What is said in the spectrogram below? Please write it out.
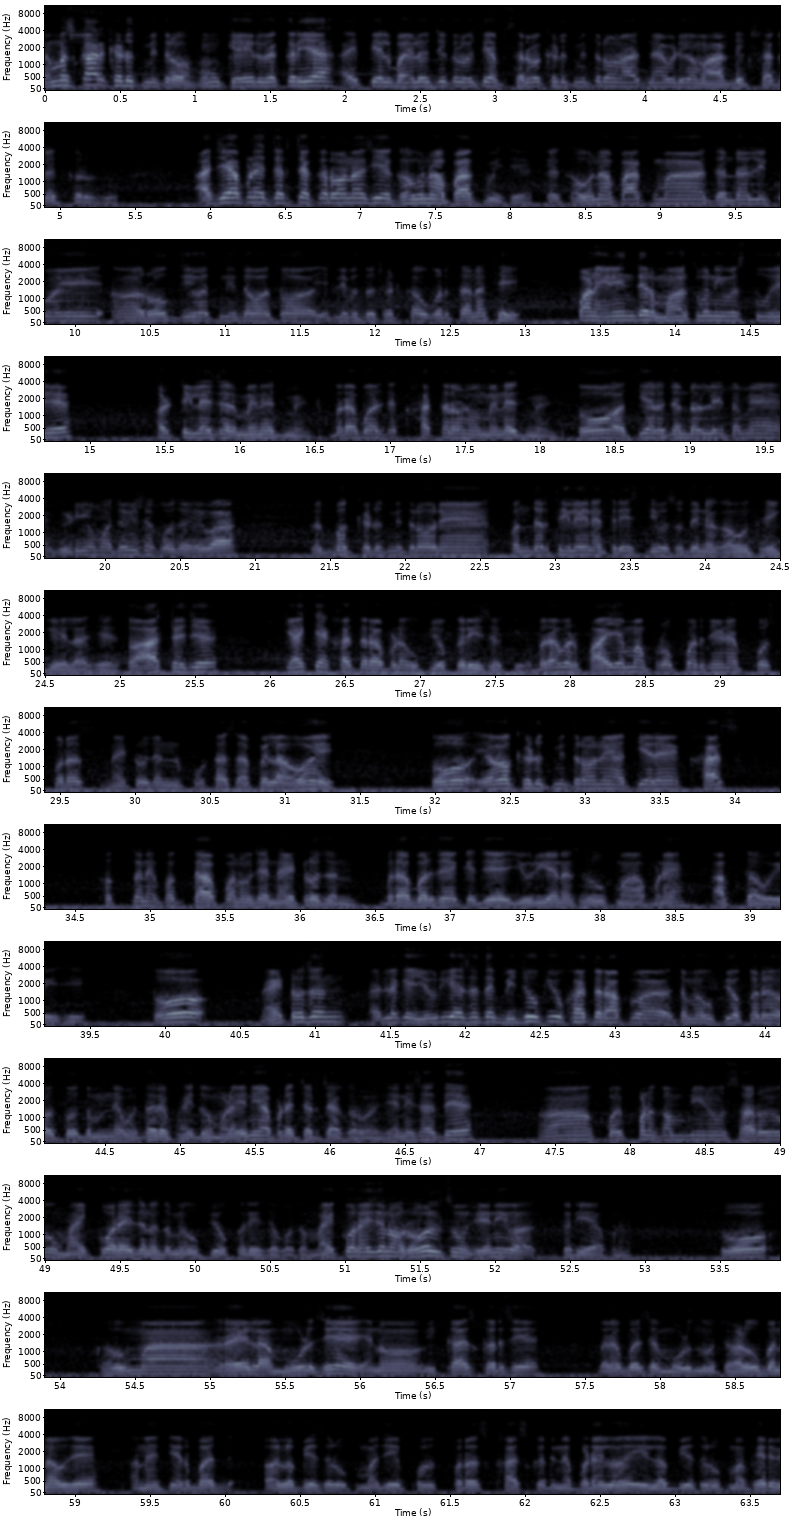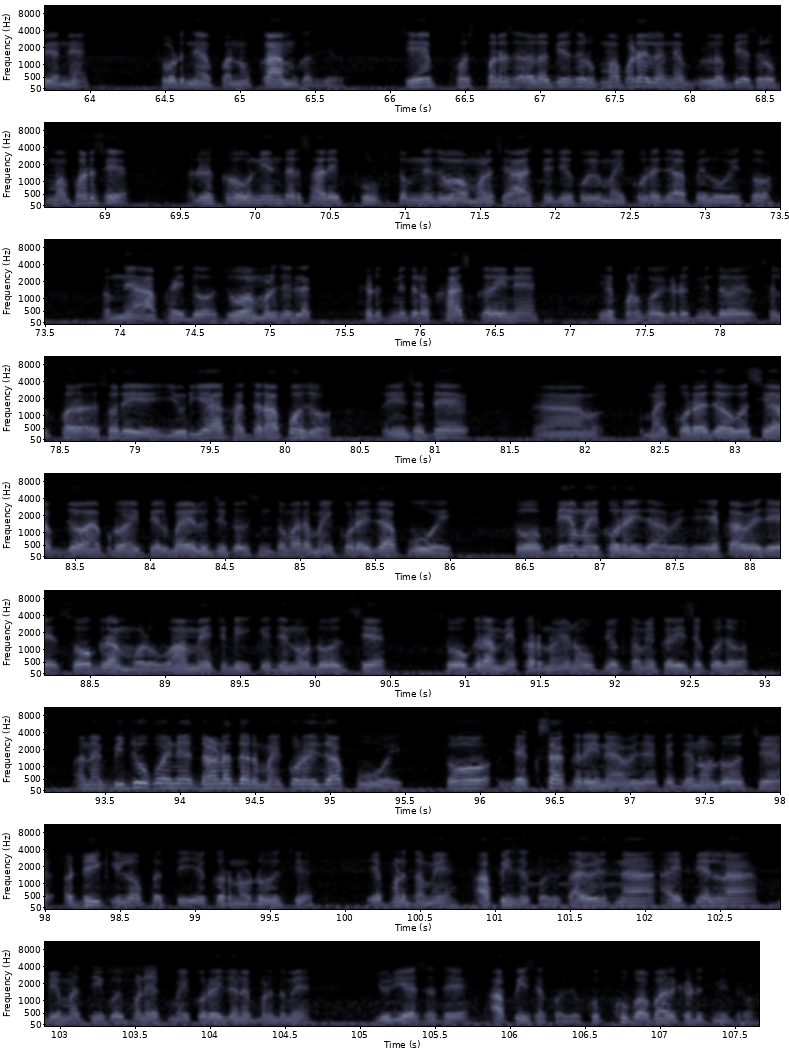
નમસ્કાર ખેડૂત મિત્રો, હું કેયુર વેકરિયા, આઈપીએલ બાયોલોજીકલ વતી આપ સર્વ ખેડૂત મિત્રોનું આજના વિડીયોમાં હાર્દિક સ્વાગત કરું છું. આજે આપણે ચર્ચા કરવાના છીએ ઘઉંના પાક વિશે, કે ઘઉંના પાકમાં જનરલી કોઈ રોગ જીવતની દવા તો એટલી બધો છંટકાવ કરતા નથી, પણ એની અંદર મહત્વની વસ્તુ છે ફર્ટિલાઇઝર મેનેજમેન્ટ બરાબર છે, ખાતરોનું મેનેજમેન્ટ તો અત્યારે જનરલી તમે વિડીયોમાં જોઈ શકો છો એવા લગભગ ખેડૂત મિત્રોને પંદરથી લઈને ત્રીસ દિવસ સુધીના ઘઉં થઈ ગયેલા છે. તો આ સ્ટેજે કયા કયા ખાતર આપણે ઉપયોગ કરી શકીએ? બરાબર? પાયામાં પ્રોપર જેણે ફોસ્ફરસ નાઇટ્રોજન પોટાશ આપેલા હોય, તો એવા ખેડૂત મિત્રોને અત્યારે ખાસ ફક્ત ને ફક્ત આપવાનું છે નાઇટ્રોજન બરાબર છે? કે જે યુરિયાના સ્વરૂપમાં આપણે આપતા હોઈએ છીએ. તો નાઇટ્રોજન એટલે કે યુરિયા સાથે બીજું કયું ખાતર આપ, તમે ઉપયોગ કર્યો તો તમને વધારે ફાયદો મળે. એની આપણે ચર્ચા કરવાની છે. એની સાથે કોઈ પણ કંપનીનું સારું એવું માઇક્રોરાઇઝનો તમે ઉપયોગ કરી શકો છો. માઇક્રોરાઇઝનો રોલ શું છે? એની વાત કરીએ આપણે. તો ઘઉંમાં રહેલા મૂળ છે, એનો વિકાસ કરશે. બરાબર છે, મૂળનું ઝાડું બનાવશે અને ત્યારબાદ અલભ્ય સ્વરૂપમાં જે ફોસ્ફરસ ખાસ કરીને પડેલો હોય એ લભ્ય સ્વરૂપમાં ફેરવી અને છોડને આપવાનું કામ કરશે. જે ફોસ્ફરસ અલભ્ય સ્વરૂપમાં પડેલો અને લભ્ય સ્વરૂપમાં ફરશે, એટલે ઘઉંની અંદર સારી ફૂટ તમને જોવા મળશે. આ સ્ટેજે કોઈ માઇકોરેજ આપેલું હોય તો તમને આ ફાયદો જોવા મળશે. એટલે ખેડૂત મિત્રો, ખાસ કરીને જે પણ કોઈ ખેડૂત મિત્રો સલ્ફર સોરી યુરિયા ખાતર આપો છો, તો એની સાથે માઇક્રોરાઇઝ અવશ્ય આપજો. આપણું આઈપીએલ બાયોલોજીકલ્સનું તમારે માઇક્રોરાઇઝ આપવું હોય તો બે માઇક્રોરાઇઝ આવે છે. એક આવે છે સો ગ્રામ વાળું, વામ એચડી કે જેનો ડોઝ છે સો ગ્રામ એકરનો. એનો ઉપયોગ તમે કરી શકો છો. અને બીજું કોઈને દાણાદાર માઇક્રોરાઇઝ આપવું હોય તો લેક્સા કરીને આવે છે કે જેનો ડોઝ છે અઢી કિલો પ્રતિ એકરનો ડોઝ છે, એ પણ તમે આપી શકો છો. તો આવી રીતના આઈપીએલના બેમાંથી કોઈ પણ એક માઇક્રોરાઇઝરને પણ તમે યુરિયા સાથે આપી શકો છો. ખૂબ ખૂબ આભાર ખેડૂત મિત્રો.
